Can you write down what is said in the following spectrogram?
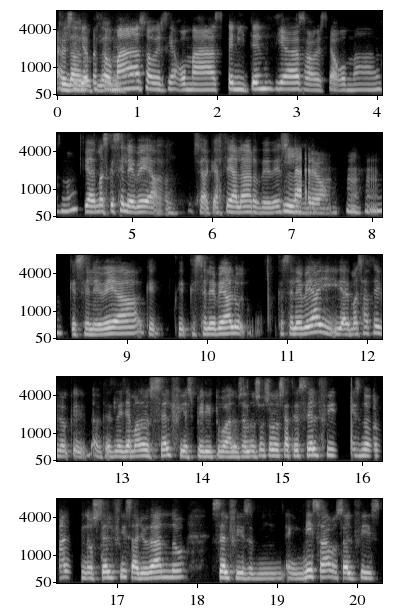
a ver si yo rezo más, o a ver si hago más penitencias, o a ver si hago más, ¿no? Y además que se le vea, o sea, que hace alarde de eso. Claro. Que se le vea, que, que, se le vea que se le vea y, además hace lo que a veces le he llamado selfie espiritual. O sea, no solo se hace selfies normales, sino selfies ayudando, selfies en misa o selfies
